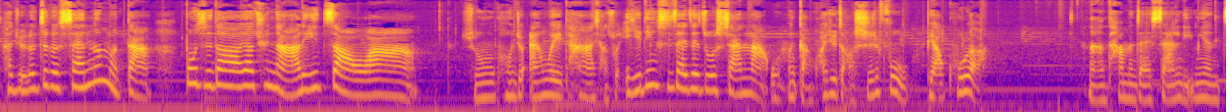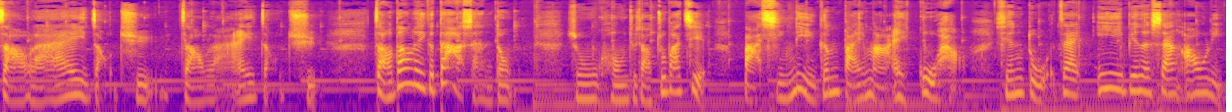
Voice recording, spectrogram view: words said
他觉得这个山那么大，不知道要去哪里找啊。孙悟空就安慰他，想说一定是在这座山啦，我们赶快去找师傅，不要哭了。那他们在山里面找来找去，找来找去，找到了一个大山洞。孙悟空就叫猪八戒把行李跟白马哎顾好，先躲在一边的山凹里，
